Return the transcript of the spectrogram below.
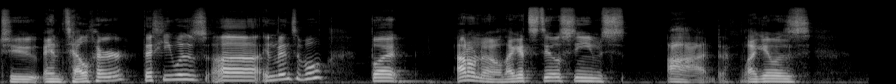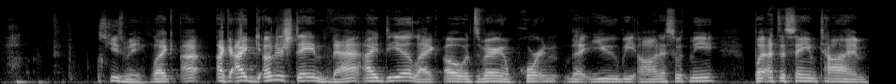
to and tell her that he was uh, invincible, but I don't know. Like it still seems odd. Like it was. Excuse me. Like I, like I understand that idea. Like oh, it's very important that you be honest with me. But at the same time,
